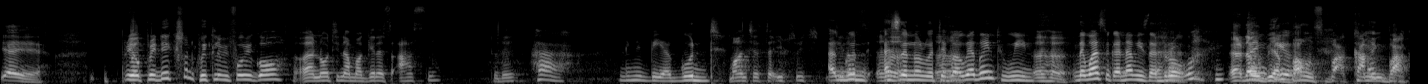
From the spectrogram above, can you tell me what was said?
Yeah, yeah, yeah. your prediction quickly before we go. Uh, Nottingham against Arsenal today. Ha, let me be a good, Manchester Ipswich. a good Uh-huh, Arsenal, whatever. uh-huh, We are going to win. uh-huh. The worst we can have is a draw. Uh, that would Thank be a bounce back, coming back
